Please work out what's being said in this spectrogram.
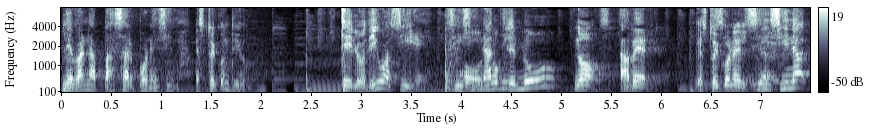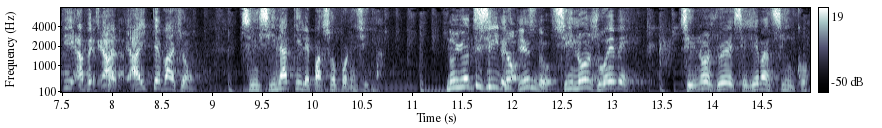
Le van a pasar por encima. Estoy contigo. Te lo digo así, ¿eh? Cincinnati. Oh, no, que no. No, A ver. Estoy con él. Cincinnati, a ver, a- ahí te va, John. Cincinnati le pasó por encima. No, yo a ti sí Si te no, entiendo. si no llueve, si no llueve, se llevan cinco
